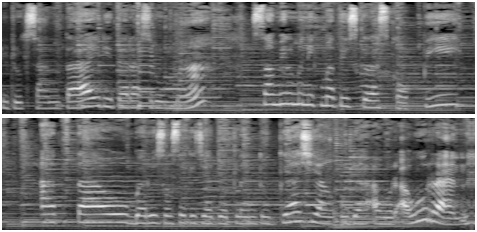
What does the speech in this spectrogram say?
Duduk santai di teras rumah, sambil menikmati segelas kopi, atau baru selesai kejar deadline tugas yang udah awur-awuran.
